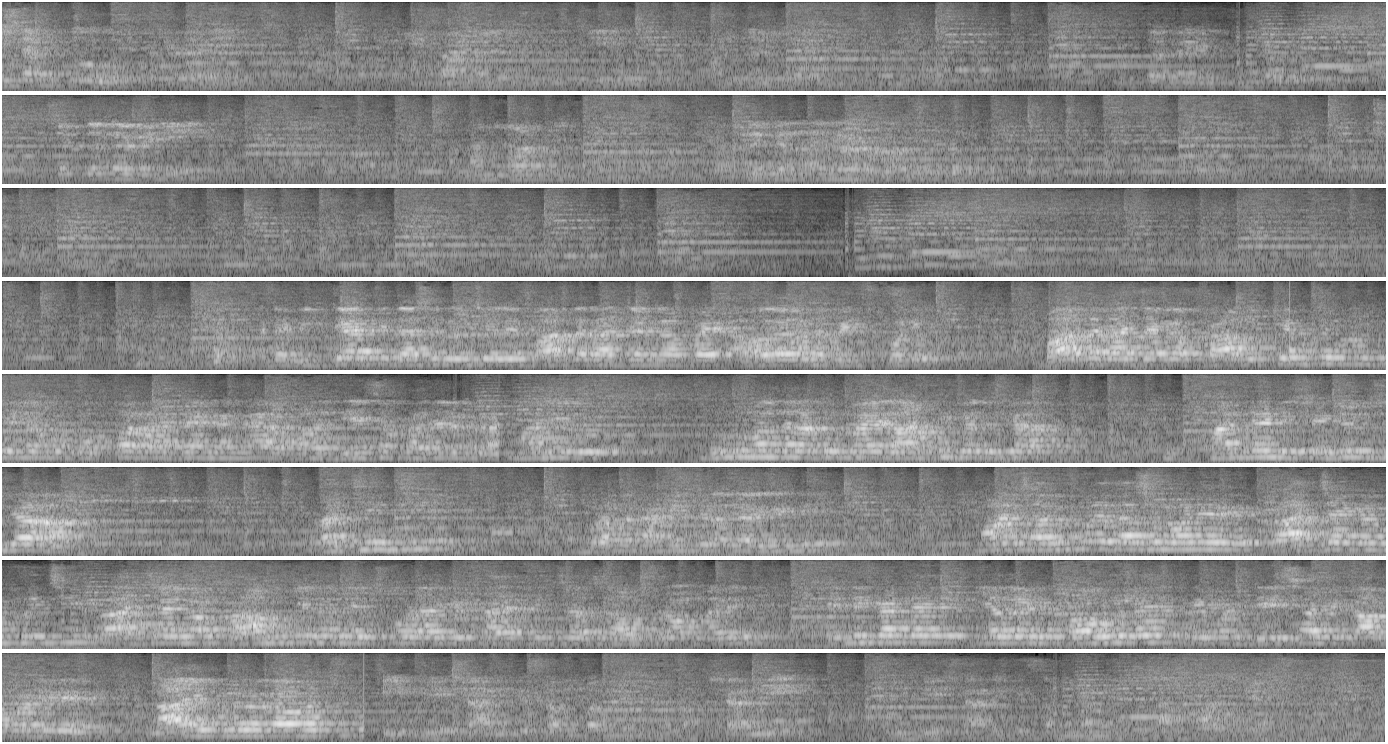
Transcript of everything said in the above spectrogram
సామర్థ్యంతో ఈ సామర్థ్యం గురించి అందరూ క్లుప్తంగా చెప్పుకుంటారు. నిశ్శబ్దంగా విని అంటే విద్యార్థి దశ నుంచి భారత రాజ్యాంగంపై అవగాహన పెంచుకొని భారత రాజ్యాంగ ప్రాముఖ్యం ఒక గొప్ప రాజ్యాంగంగా మన దేశ ప్రజలకు మరియు మూడు వందల తొంభై ఐదు ఆర్టికల్స్గా పన్నెండు షెడ్యూల్స్గా రచించి మనకు అందించడం జరిగింది. మన చదువుకునే దశలోనే రాజ్యాంగం గురించి రాజ్యాంగం ప్రాముఖ్యత నేర్చుకోవడానికి ప్రయత్నించాల్సిన అవసరం ఉన్నది. ఎందుకంటే ఇలాంటి పౌరులే రేపటి దేశాన్ని కాపాడే నాయకులుగా కావచ్చు. ఈ దేశానికి సంబంధించిన లక్ష్యాన్ని ఈ దేశానికి సంబంధించిన ఆశయాన్ని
